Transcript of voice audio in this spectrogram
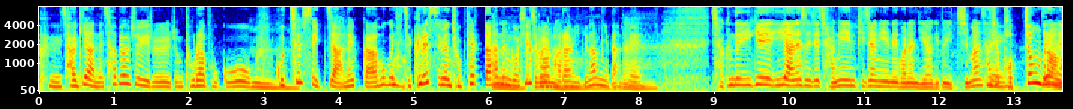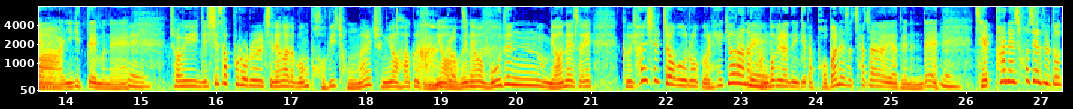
그 자기 안에 차별주의를 좀 돌아보고 음. 고칠 수 있지 않을까 혹은 이제 그랬으면 좋겠다 하는 음, 것이 저의 바람이긴 합니다. 네. 네. 자, 근데 이게 이 안에서 이제 장애인 비장애인에 관한 이야기도 있지만 사실 네. 법정 드라마이기 때문에 네. 저희 이제 시사 프로를 진행하다 보면 법이 정말 중요하거든요. 그렇죠. 왜냐하면 모든 면에서의 그 현실적으로 그걸 해결하는 네. 방법이라는 게 다 법안에서 찾아야 되는데 네. 재판의 소재들도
